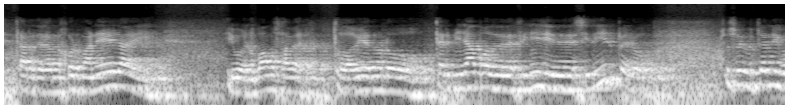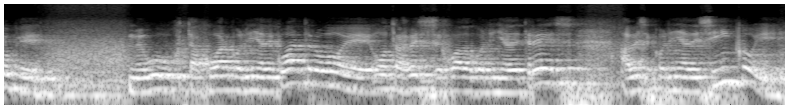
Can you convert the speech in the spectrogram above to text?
estar de la mejor manera y, y, bueno, vamos a ver, todavía no lo terminamos de definir y de decidir, pero yo soy un técnico que me gusta jugar con línea de 4, eh, otras veces he jugado con línea de 3, a veces con línea de 5 y,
